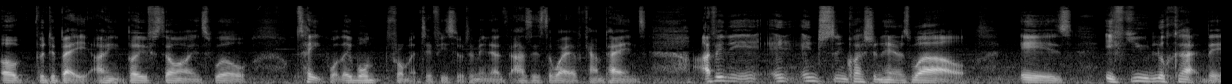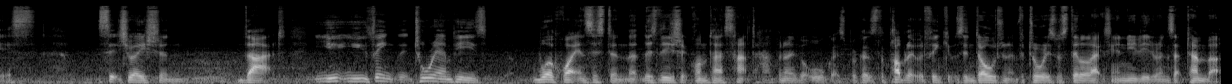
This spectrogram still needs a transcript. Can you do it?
of the debate. I think both sides will take what they want from it, if you what I mean, as, as is the way of campaigns. I think the interesting question here as well is if you look at this situation that you, you think that Tory MPs were quite insistent that this leadership contest had to happen over August because the public would think it was indulgent if the Tories were still electing a new leader in September.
